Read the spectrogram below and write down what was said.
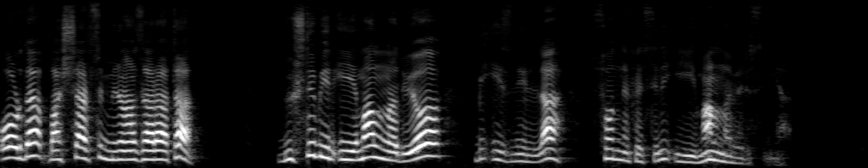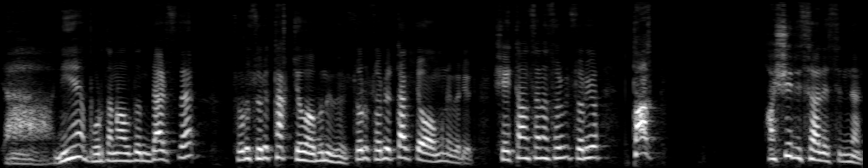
orada başlarsın münazarata. Güçlü bir imanla diyor, bir iznillah son nefesini imanla verirsin yani. Ya niye? Buradan aldığın dersle soru soruyor tak cevabını veriyor. Soru soruyor tak cevabını veriyor. Şeytan sana soru soruyor tak Haşir Risalesinden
